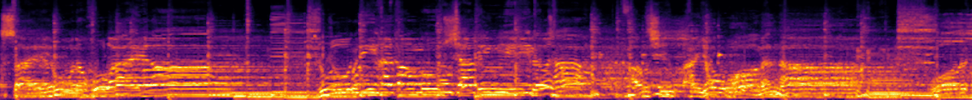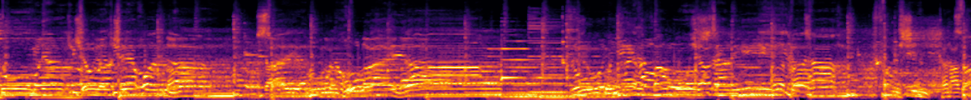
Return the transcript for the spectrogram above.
再也不能胡来放不下另一个他，放心，还有我们呐。我的姑娘就要结婚了，再也不能胡来了。如果你还放不下另一个他，放心，他早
